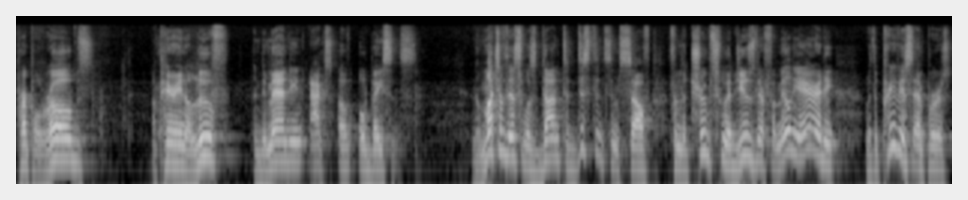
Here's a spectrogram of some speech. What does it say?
purple robes, appearing aloof, and demanding acts of obeisance. Now, much of this was done to distance himself from the troops who had used their familiarity with the previous emperors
